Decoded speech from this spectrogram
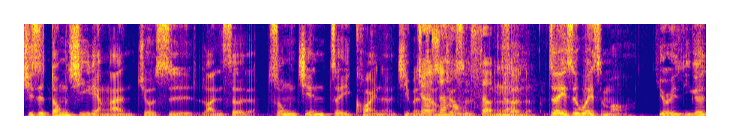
其实东西两岸就是蓝色的，中间这一块呢，基本上就是红色的。这也是为什么有一个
